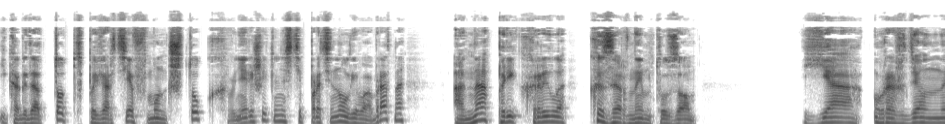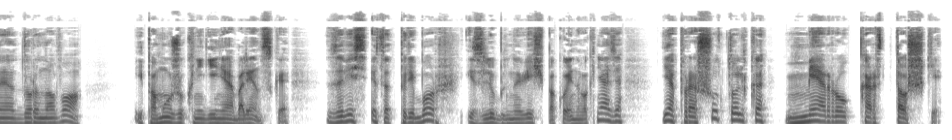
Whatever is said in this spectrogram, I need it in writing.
И когда тот, повертев мундштук, в нерешительности протянул его обратно, она прикрыла козырным тузом. Я урожденная Дурново и по мужу княгиня Оболенская. За весь этот прибор, излюбленную вещь покойного князя, я прошу только меру картошки.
